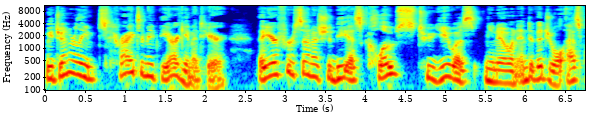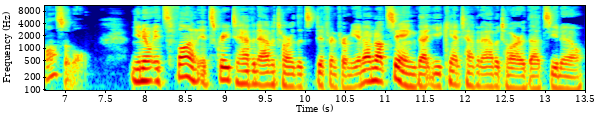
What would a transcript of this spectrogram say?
we generally try to make the argument here that your persona should be as close to you as, you know, an individual as possible. You know, it's fun. It's great to have an avatar that's different from you. And I'm not saying that you can't have an avatar that's, you know,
